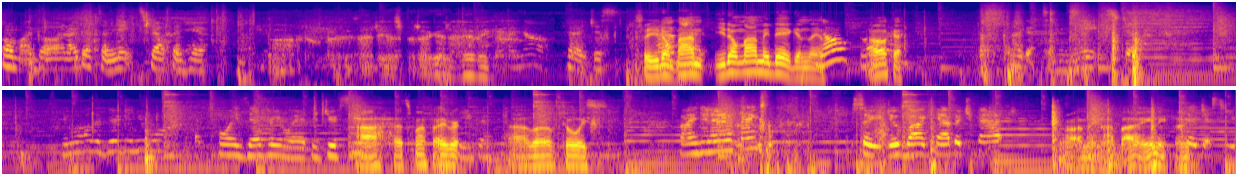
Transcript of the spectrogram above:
Oh my god, I got some neat stuff in here. I don't know who that is, but I gotta have him. I know. Okay, just So you don't Have mind you don't mind me digging them? no. Oh, okay. I got some neat stuff. Do all the digging you want. Toys everywhere. Did you see? Ah, that's my favorite. I love toys. Finding anything? So you do buy Cabbage Patch? Well, I mean, I buy anything. They're just you.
